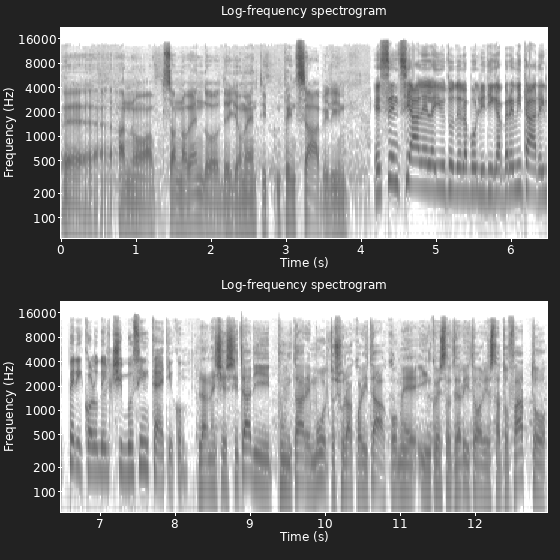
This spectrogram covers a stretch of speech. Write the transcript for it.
eh, hanno, stanno avendo degli aumenti impensabili Essenziale l'aiuto della politica per evitare il pericolo del cibo sintetico. La necessità di puntare molto sulla qualità, come in questo territorio è stato fatto,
